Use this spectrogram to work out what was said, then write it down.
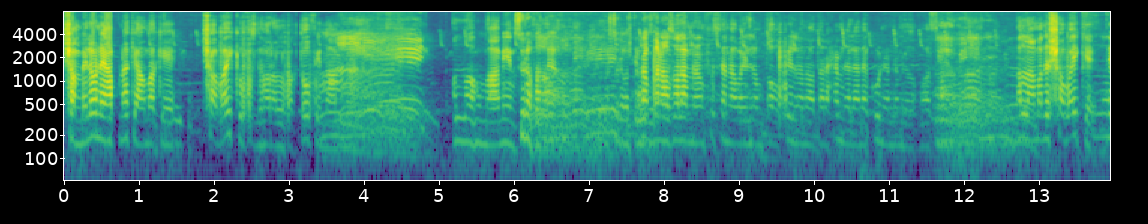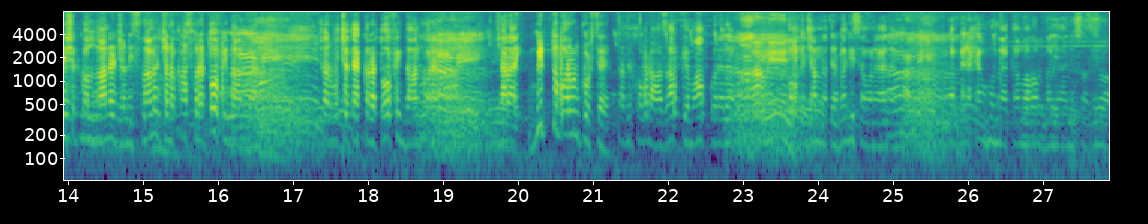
সম্মেলনে আপনাকে আমাকে সবাইকে উপস্থিত হওয়ার আল্লাহ পাক তৌফিক দান করুন। اللهم امين سورة فاتحة سورة فاتحة ربنا ظلمنا انفسنا وان لم تغفر لنا وترحمنا لنكونن من الخاسرين আল্লাহ আমাদের সবাইকে দেশের কল্যাণের জন্য ইসলামের জন্য কাজ করার তৌফিক দান করেন সর্বোচ্চ ত্যাগ করার তৌফিক দান করেন যারা মৃত্যুবরণ করছে তাদের কবর আযাবকে মাফ করে দেন আমাকে জান্নাতের বাগিচা বানায় দেন رب ارحمهما كما ربياني صغيرا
